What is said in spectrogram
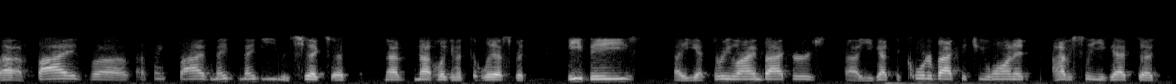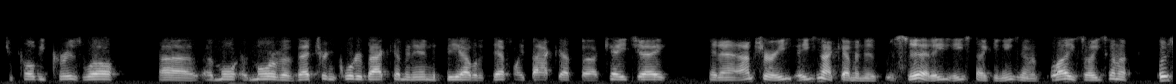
uh, five, uh, I think five, maybe maybe even six. Uh, not not looking at the list, but DBs. Uh, you got three linebackers. Uh, you got the quarterback that you wanted. Obviously, you got uh, Jacoby Criswell, uh, a more more of a veteran quarterback coming in to be able to definitely back up uh, KJ. And uh, I'm sure he, he's not coming to sit. He, he's thinking he's going to play, so he's going to push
